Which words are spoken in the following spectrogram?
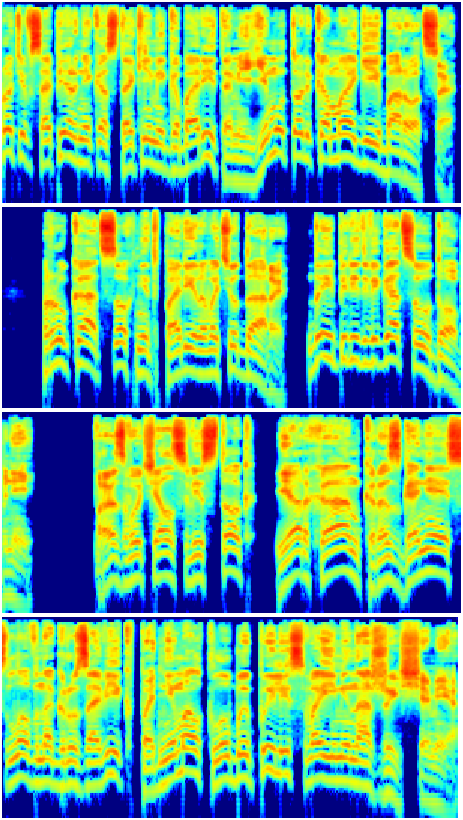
Против соперника с такими габаритами ему только магией бороться. Рука отсохнет парировать удары, да и передвигаться удобней. Прозвучал свисток, и Архаанг, разгоняясь словно грузовик, поднимал клубы пыли своими ножищами.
